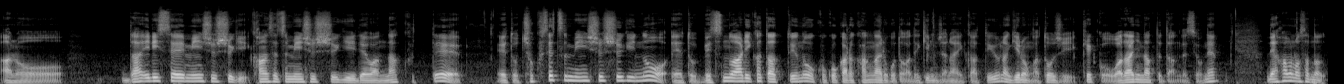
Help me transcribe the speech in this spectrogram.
あの、代理性民主主義、間接民主主義ではなくて、えっと、直接民主主義の、えっと、別のあり方っていうのをここから考えることができるんじゃないかっていうような議論が当時結構話題になってたんですよね。で浜野さんの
